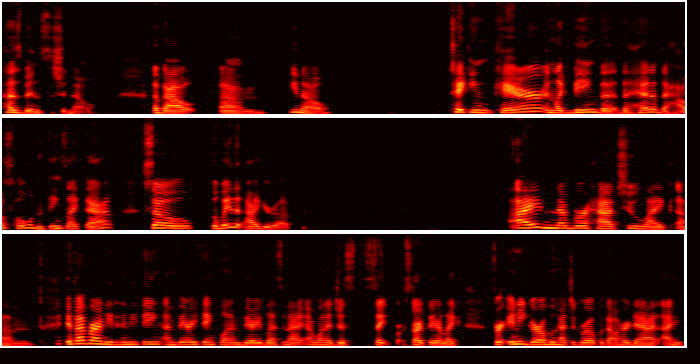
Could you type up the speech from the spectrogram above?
husbands should know about um, you know, taking care and like being the the head of the household and things like that. So, the way that I grew up, I never had to like um if ever I needed anything, I'm very thankful and I'm very blessed and I I want to just say start there like for any girl who had to grow up without her dad, I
